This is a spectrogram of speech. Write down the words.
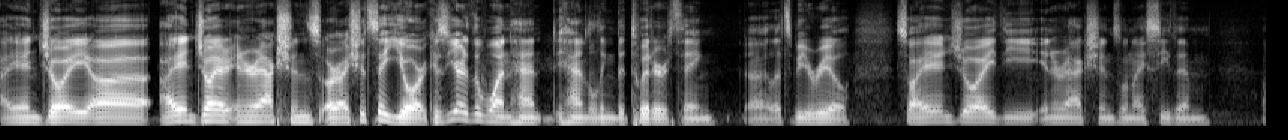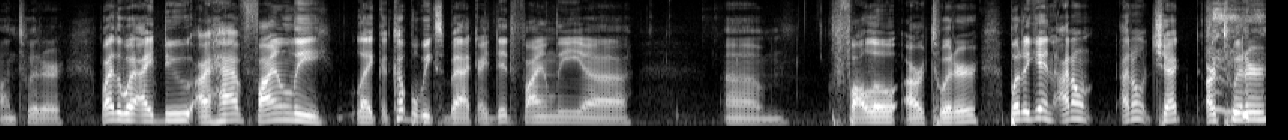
I, I enjoy uh, I enjoy our interactions, or I should say your, because you're the one hand, handling the Twitter thing. Uh, let's be real. So I enjoy the interactions when I see them on Twitter. By the way, I do. I have finally, like a couple weeks back, I did finally uh, um, follow our Twitter. But again, I don't. I don't check our Twitter,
